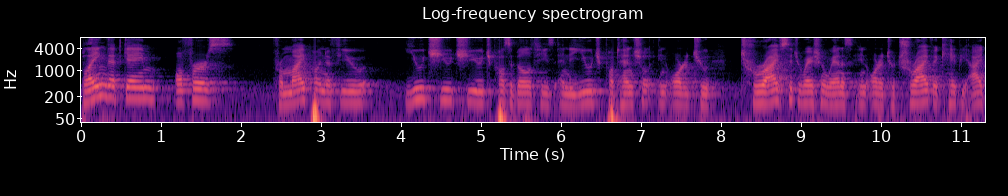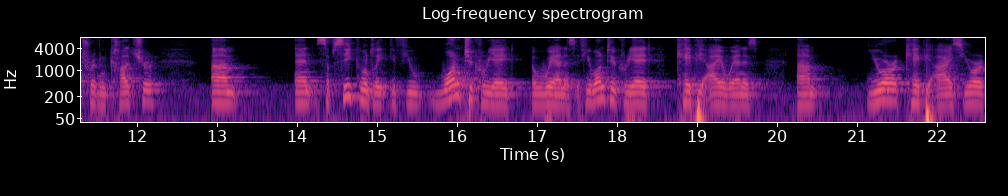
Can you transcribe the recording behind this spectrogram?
Playing that game offers, from my point of view, huge, huge, huge possibilities and a huge potential in order to drive situational awareness, in order to drive a KPI driven culture. Um, and subsequently, if you want to create awareness, if you want to create KPI awareness, um, your KPIs, your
